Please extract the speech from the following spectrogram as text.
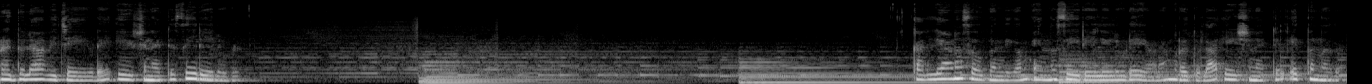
മൃദുല വിജയയുടെ ഏഷ്യനെറ്റ് സീരിയലുകൾ. കല്യാണ സൗഗന്ധികം എന്ന സീരിയലിലൂടെയാണ് മൃദുല ഏഷ്യനെറ്റിൽ എത്തുന്നത്.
